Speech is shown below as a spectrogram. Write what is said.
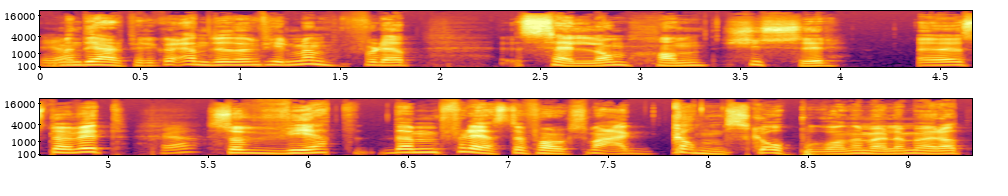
ja. Men det hjelper ikke å endre den filmen. Fordi at selv om han kysser uh, Snøhvit, Ja. så vet de fleste folk som er ganske oppegående mellom øra, at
